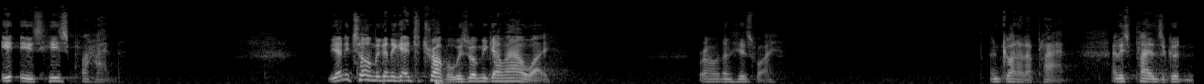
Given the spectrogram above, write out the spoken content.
it is His plan. The only time we're going to get into trouble is when we go our way rather than His way. And God had a plan, and His plan's a good one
